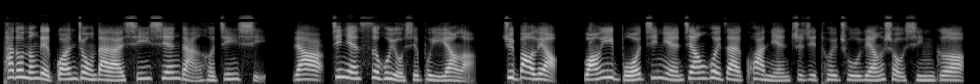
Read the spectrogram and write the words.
他都能给观众带来新鲜感和惊喜。然而，今年似乎有些不一样了。据爆料，王一博今年将会在跨年之际推出两首新歌，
